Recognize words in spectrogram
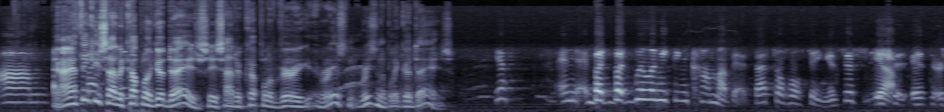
Um, I think he's had a couple of good days. He's had a couple of very reason, reasonably good days. Yes, and but but will anything come of it? That's the whole thing. Is this Yeah. is, is there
